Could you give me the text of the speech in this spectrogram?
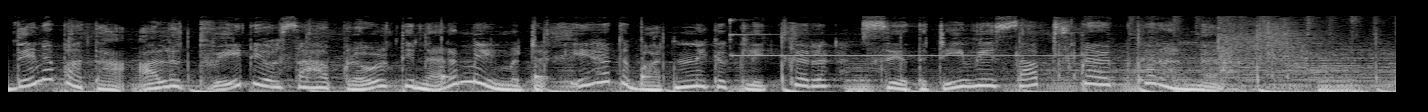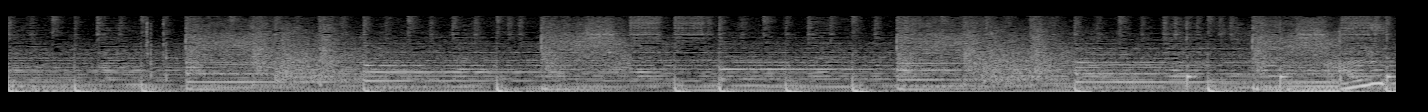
දිනපතා අලුත් වීඩියෝ සහ ප්‍රවෘත්ති නැරඹීමට ඉහත බටන එක ක්ලික් කර සියත TV සබස්ක්‍රයිබ් කරන්න.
